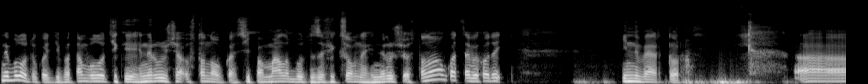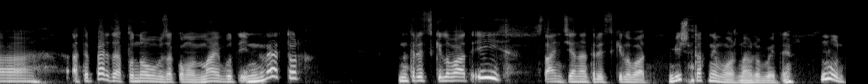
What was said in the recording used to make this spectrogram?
не було такого, типу, там була тільки генеруюча установка. Типу, мала бути зафіксована генеруюча установка, це виходить інвертор. А, а тепер за- по новому закону має бути інвертор на 30 кВт і станція на 30 кВт. Більше так не можна робити. Ну,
